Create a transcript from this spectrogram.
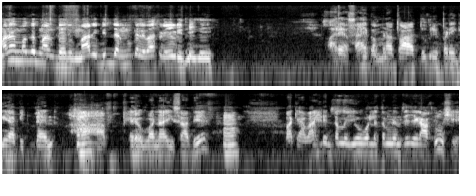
મને મગજ મારું મારી બિદ્દન મૂકેલી વાસળી એવડી થઈ ગઈ. અરે સાહેબ હમણાં તો આ દુબરી પડી ગયા બીજા આ ફેરવવાના હિસાબે. બાકી આ વાસળી તમે જોવો એટલે તમને એમ થઈ જાય કે આ શું છે?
